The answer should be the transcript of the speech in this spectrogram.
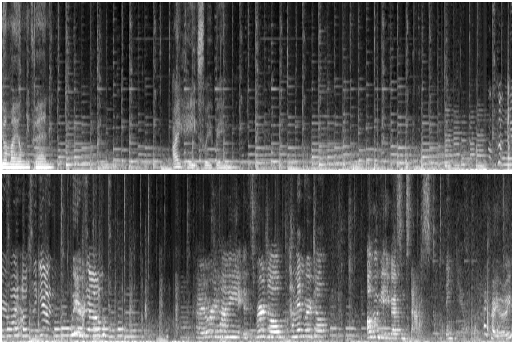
You're my only friend. I hate sleeping. Oh, come near my house again, weirdo! Kaori, honey, it's Virgil. Come in, Virgil. I'll go get you guys some snacks. Thank you. Hi, Kaori.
